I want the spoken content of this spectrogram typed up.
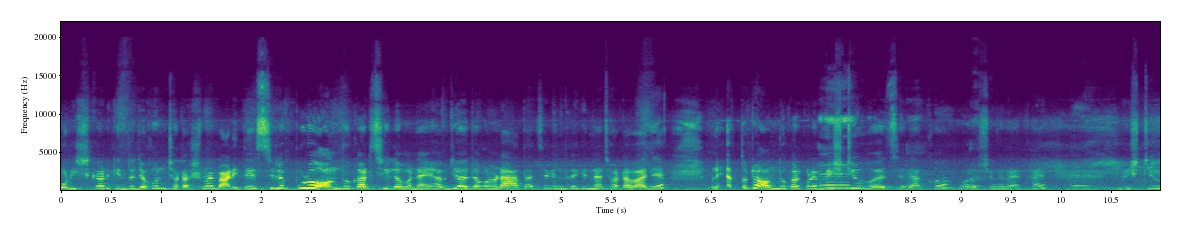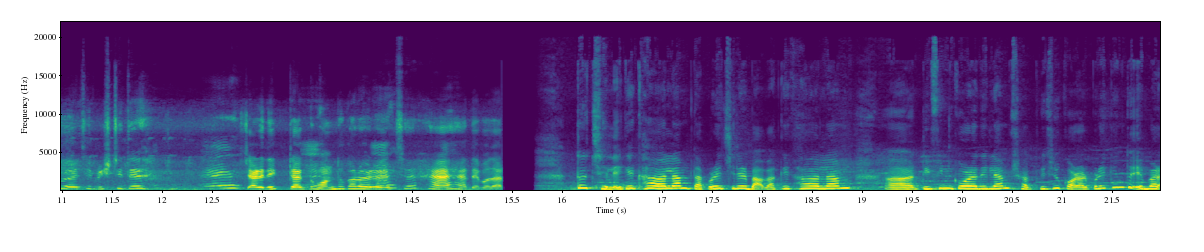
পরিষ্কার, কিন্তু যখন ছটার সময় বাড়িতে এসেছিল, পুরো অন্ধকার ছিল। মানে আমি ভাবছি হয়তো কোনো রাত আছে, কিন্তু দেখি না ছটা বাজে। মানে এতটা অন্ধকার করে বৃষ্টিও হয়েছে, দেখো ওদের সঙ্গে দেখায়। বৃষ্টিও হয়েছে, বৃষ্টিতে চারিদিকটা একদম অন্ধকার হয়ে রয়েছে। হ্যাঁ হ্যাঁ দেবদা। তো ছেলেকে খাওয়ালাম, তারপরে ছেলের বাবাকে খাওয়ালাম টিফিন করে দিলাম সব কিছু করার পরে কিন্তু এবার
